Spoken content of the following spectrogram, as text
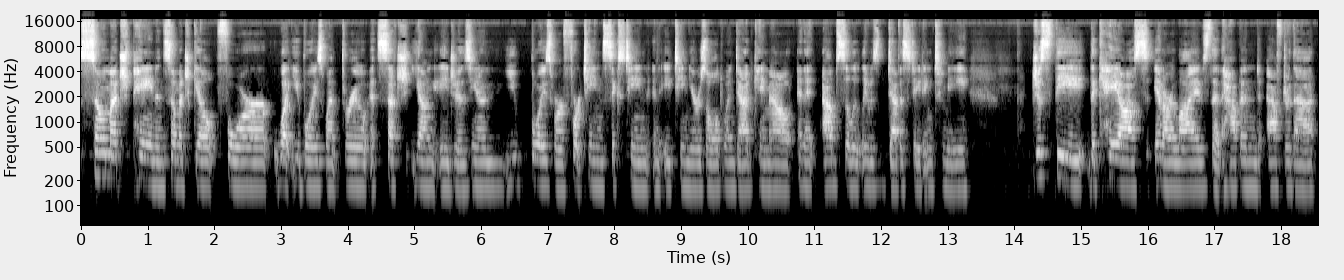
so much pain and so much guilt for what you boys went through at such young ages. You know, you boys were 14, 16, and 18 years old when dad came out, and it absolutely was devastating to me. Just the the chaos in our lives that happened after that.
